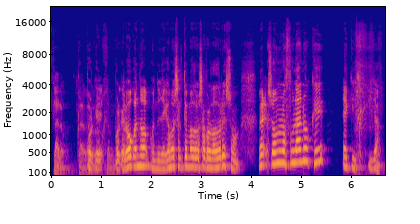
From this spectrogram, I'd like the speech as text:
Claro, claro, claro, Porque, porque luego cuando, cuando llegamos al tema de los abordadores son, eh, son unos fulanos que X y ya.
